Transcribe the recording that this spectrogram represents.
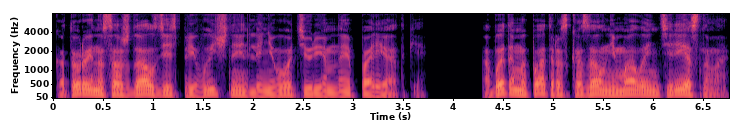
который насаждал здесь привычные для него тюремные порядки. Об этом Ипат рассказал немало интересного.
